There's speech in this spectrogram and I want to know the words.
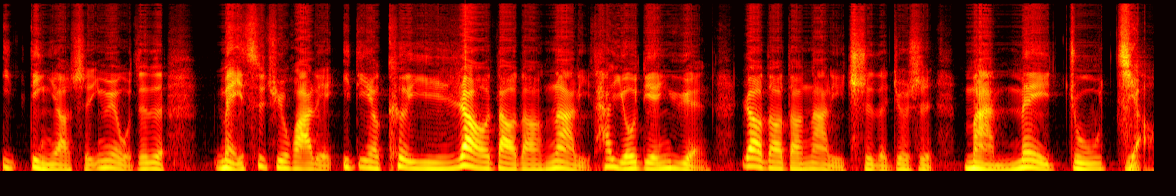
一定要吃，因为我真的每次去花莲一定要刻意绕道到那里，它有点远，绕道到那里吃的就是满妹猪脚。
